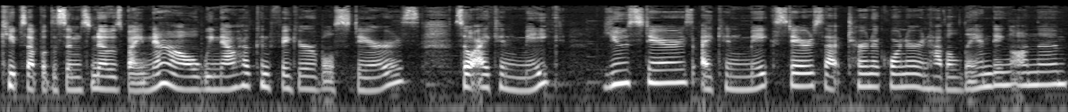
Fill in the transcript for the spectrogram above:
keeps up with The Sims knows by now, we now have configurable stairs. So I can make use stairs, I can make stairs that turn a corner and have a landing on them.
